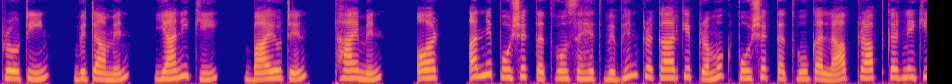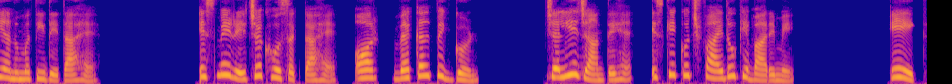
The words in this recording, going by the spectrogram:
प्रोटीन, विटामिन, यानी कि बायोटिन, थायमिन और अन्य पोषक तत्वों सहित विभिन्न प्रकार के प्रमुख पोषक तत्वों का लाभ प्राप्त करने की अनुमति देता है। इसमें रेचक हो सकता है और वैकल्पिक गुण। चलिए जानते हैं इसके कुछ फायदों के बारे में। एक,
